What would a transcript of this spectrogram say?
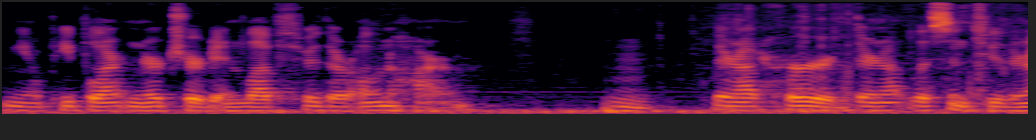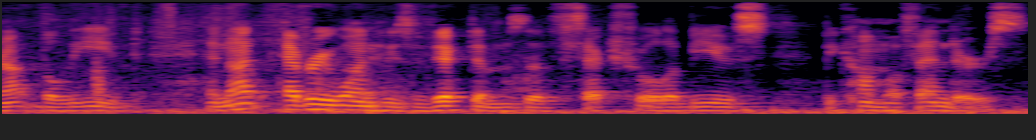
you know people aren't nurtured and loved through their own harm Mm. they're not heard, they're not listened to, they're not believed. And not everyone who's victims of sexual abuse become offenders.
